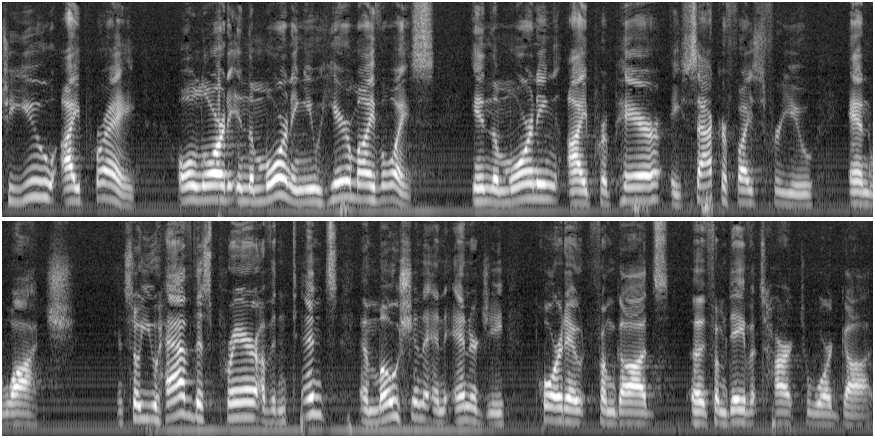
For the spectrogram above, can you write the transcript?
to you I pray. O Lord, in the morning you hear my voice. In the morning, I prepare a sacrifice for you and watch. And so you have this prayer of intense emotion and energy poured out from God's, uh, from David's heart toward God.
